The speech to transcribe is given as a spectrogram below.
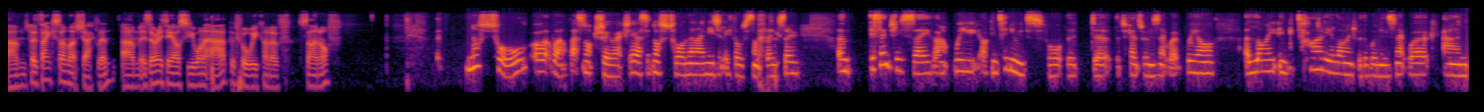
Um, so thank you so much, Jacqueline. Um, is there anything else you want to add before we kind of sign off? Not at all. Uh, well, that's not true, actually. I said not at all, and then I immediately thought of something. so, um, essentially to say that we are continuing to support the, the, the Defence Women's Network. We are aligned, entirely aligned with the Women's Network and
